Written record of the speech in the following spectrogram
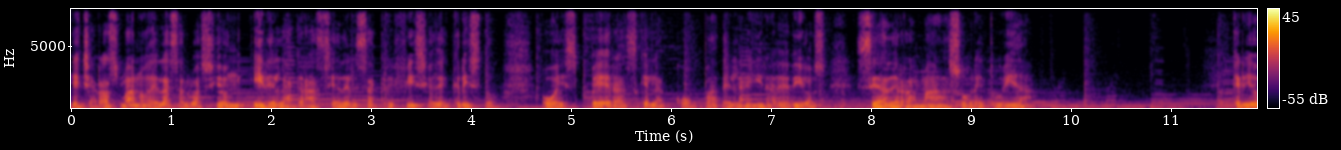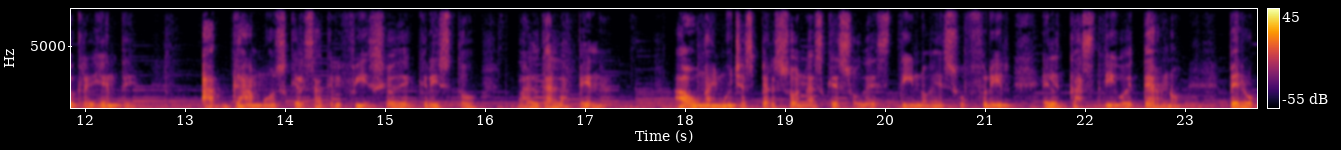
¿Echarás mano de la salvación y de la gracia del sacrificio de Cristo o esperas que la copa de la ira de Dios sea derramada sobre tu vida? Querido creyente, hagamos que el sacrificio de Cristo valga la pena Aún hay muchas personas que su destino es sufrir el castigo eterno, pero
